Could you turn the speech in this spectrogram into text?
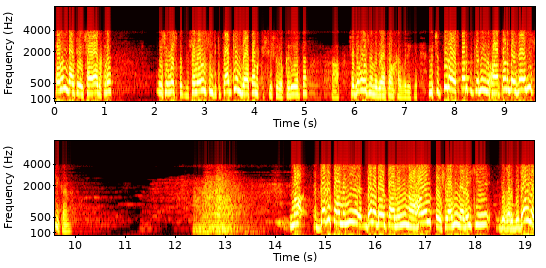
پرون دا ته یو چا یاد کړه اوس اوس په څلورم سم کتاب کې د اتن قصې شروع کړي ورته چې د اوس نه د اتن خبرې کوي نو چې تور اوس پر پکې نه نو اتن به ځای نشي کنه نو دغه تعلیمي دغه ډول تعلیمي ماحول په اسلامي نړۍ کې د غربي ډول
